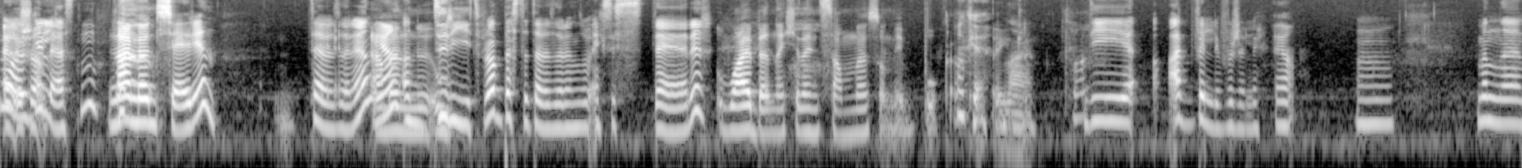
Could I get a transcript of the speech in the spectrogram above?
Du har jo ikke lest den. Nei, men serien TV-serien. Ja, Ja, dritbra. Beste TV-serien som eksisterer. viben er ikke den samme som i boka. Okay. De er veldig forskjellige. Ja. Mm. Men eh,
